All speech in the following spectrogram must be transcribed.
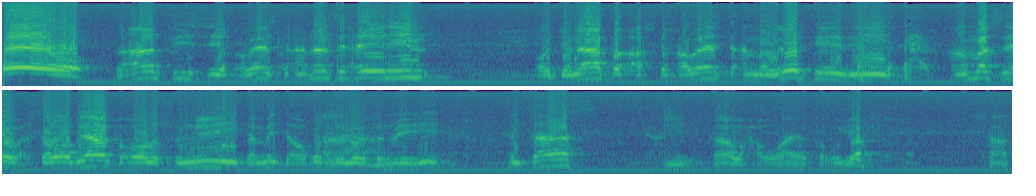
oo la'aantiisii qabeeska aan ansixaynin oo janaaba aska qabeesta ama weerkeedii amase sawabyaalka oo la suneeyey ka mid ah oo qusli loo sameeyey intaas kaa waxa waaye ka u yar saas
